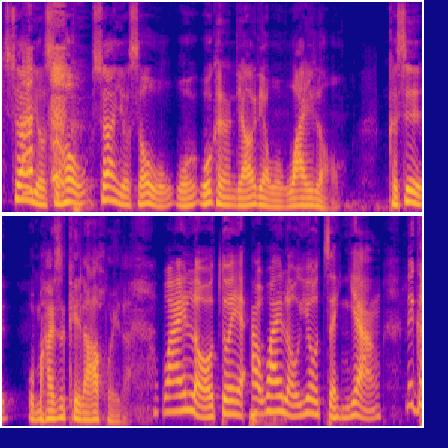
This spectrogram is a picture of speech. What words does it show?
虽然有时候 虽然有时候我我我可能聊一聊我歪楼，可是。我们还是可以拉回来。歪楼对啊，歪楼又怎样？那个，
